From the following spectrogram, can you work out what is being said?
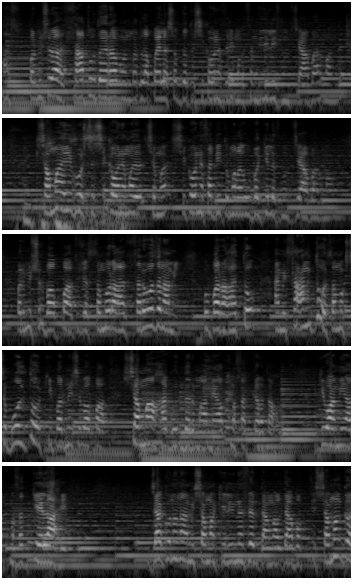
हा परमेश्वर हा सात उदयरामधला पहिला शब्द तू शिकवण्यासाठी मला संधी दिलीस म्हणून तुझे आभार मानतो. क्षमा ही गोष्ट शिकवण्यामध्ये क्षमा शिकवण्यासाठी तुम्हाला उभं केलंच तुझे आभार मानतो. परमेश्वर बाप्पा तुझ्या समोर आज सर्वजण आम्ही उभा राहतो आम्ही सांगतो समक्ष बोलतो की परमेश्वर बाप्पा क्षमा हा गुणधर्म आम्ही आत्मसात करत आहोत. किंवा आम्ही आत्मसात केला आहे. ज्या कोणाला आम्ही क्षमा केली नसेल तर आम्हाला त्या बाबतीत क्षमा कर.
